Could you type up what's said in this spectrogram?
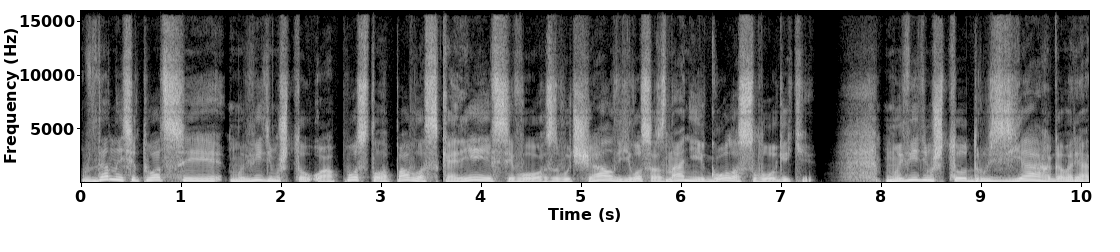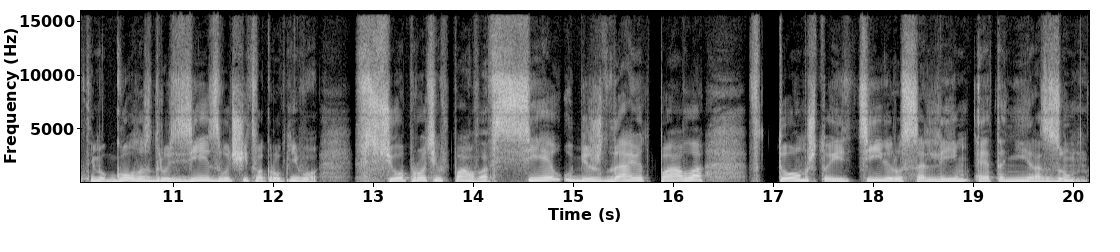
В данной ситуации мы видим, что у апостола Павла, скорее всего, звучал в его сознании голос логики. Мы видим, что друзья говорят ему, голос друзей звучит вокруг него. Все против Павла. Все убеждают Павла в том, что идти в Иерусалим – это неразумно.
